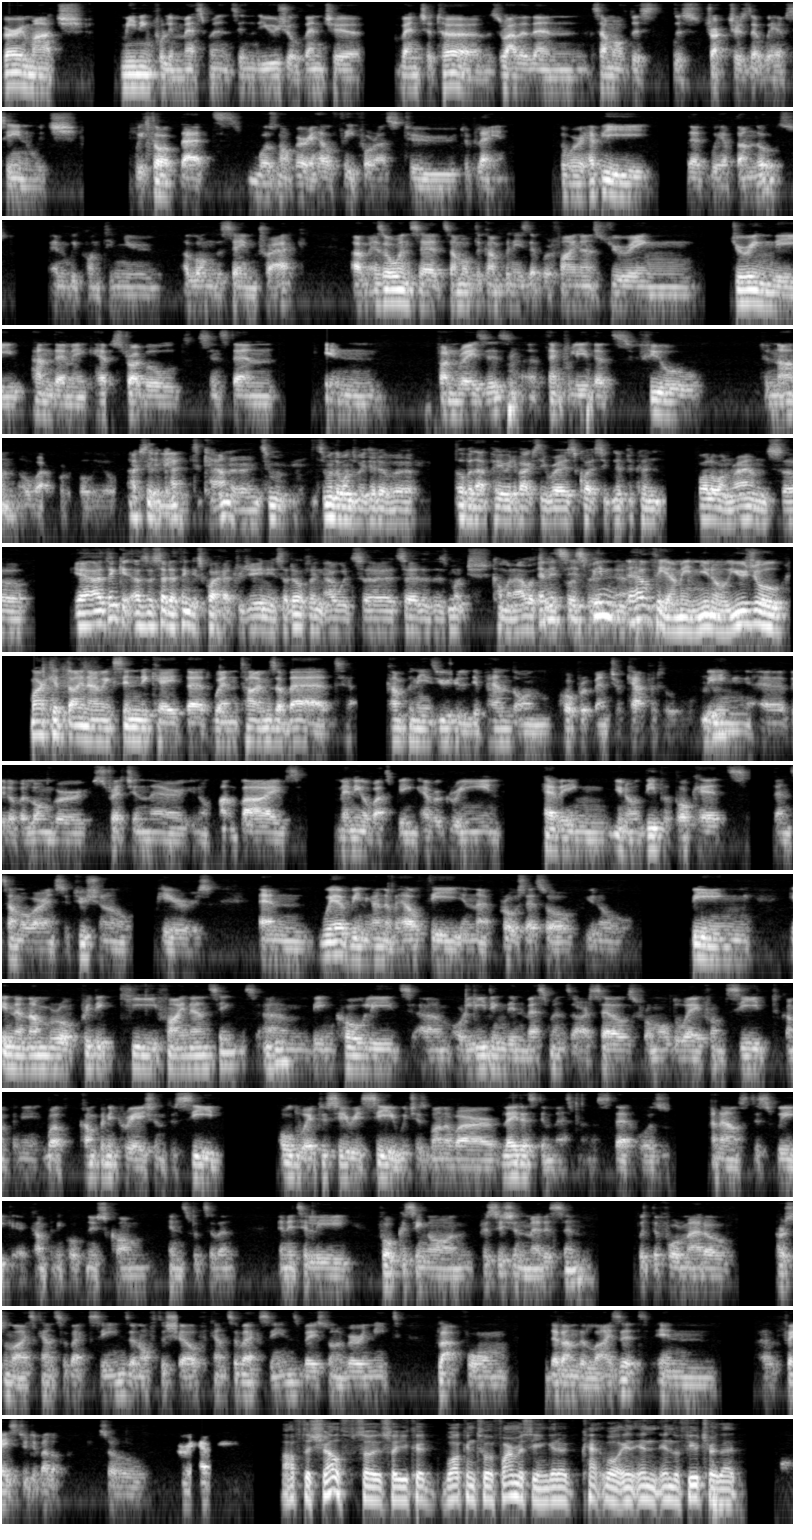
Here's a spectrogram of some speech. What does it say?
very much meaningful investments in the usual venture venture terms rather than some of this the structures that we have seen which we thought that was not very healthy for us to to play in so we're happy that we have done those and we continue along the same track. Um, as Owen said, some of the companies that were financed during during the pandemic have struggled since then in fundraisers. Uh, thankfully, that's few to none of our portfolio. Actually, to counter, and some some of the ones we did over over that period have actually raised quite significant follow-on rounds. So yeah, I think, as I said, I think it's quite heterogeneous. I don't think I would uh, say that there's much commonality. And it's, it's been yeah. healthy. I mean, you know, usual market dynamics indicate that when times are bad, companies usually depend on corporate venture capital mm-hmm. being a bit of a longer stretch in their, you know, fund lives, many of us being evergreen, having, you know, deeper pockets than some of our institutional peers. And we have been kind of healthy in that process of, you know, being in a number of pretty key financings, mm-hmm. um, being co-leads um, or leading the investments ourselves from all the way from seed to company, well, company creation to seed, all the way to Series C, which is one of our latest investments that was announced this week. A company called Nouscom in Switzerland and Italy, focusing on precision medicine with the format of personalized cancer vaccines and off-the-shelf cancer vaccines based on a very neat platform that underlies it in uh, phase to develop. So very happy. Off the shelf, so so you could walk into a pharmacy and get a well in in, in the future that.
